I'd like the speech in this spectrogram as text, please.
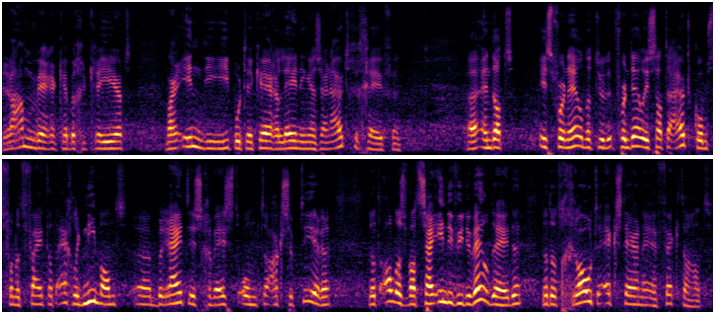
raamwerk hebben gecreëerd waarin die hypothecaire leningen zijn uitgegeven. Uh, en dat is voor een, heel natuurlijk, voor een deel is dat de uitkomst van het feit dat eigenlijk niemand uh, bereid is geweest om te accepteren dat alles wat zij individueel deden, dat het grote externe effecten had.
